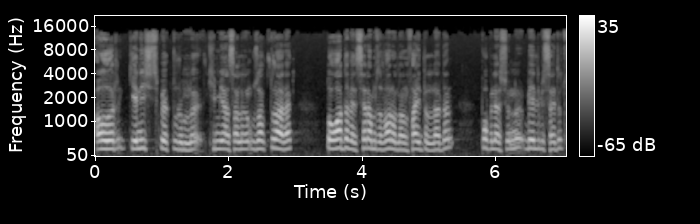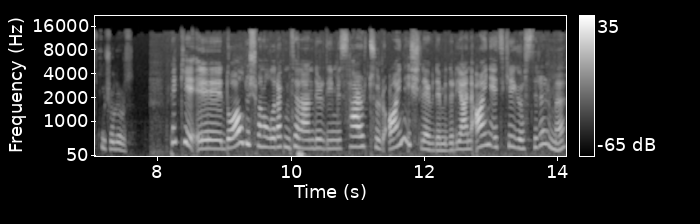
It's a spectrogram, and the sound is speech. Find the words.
ağır, geniş spektrumlu kimyasallardan uzak durarak doğada ve seramıza var olan faydalılardan popülasyonu belli bir sayıda tutmuş oluyoruz. Peki e, doğal düşman olarak nitelendirdiğimiz her tür aynı işlevde midir? Yani aynı etkiyi gösterir mi?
